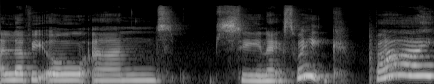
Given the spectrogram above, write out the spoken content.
I love you all and see you next week. Bye.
